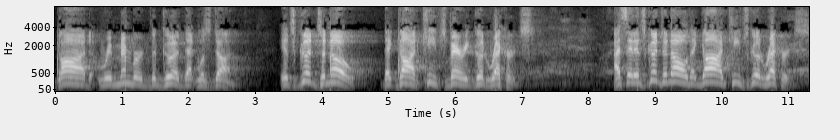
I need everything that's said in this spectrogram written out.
God remembered the good that was done. It's good to know that God keeps very good records. I said, it's good to know that God keeps good records.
